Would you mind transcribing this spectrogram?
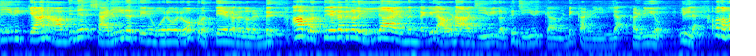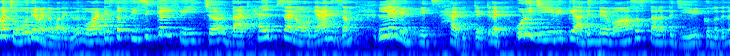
ജീവിക്കാൻ അതിന് ശരീരത്തിന് ഓരോരോ പ്രത്യേകതകളുണ്ട്. ആ പ്രത്യേകതകൾ ഇല്ല എന്നുണ്ടെങ്കിൽ അവിടെ ആ ജീവികൾക്ക് ജീവിക്കാൻ വേണ്ടി കഴിയില്ല. കഴിയോ? ഇല്ല. അപ്പൊ നമ്മുടെ ചോദ്യം എന്ന് പറയുന്നത്. What is the physical feature that helps an organism live in its habitat അല്ലെ ഒരു ജീവിക്ക് അതിന്റെ വാസസ്ഥലത്ത് ജീവിക്കുന്നതിന്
